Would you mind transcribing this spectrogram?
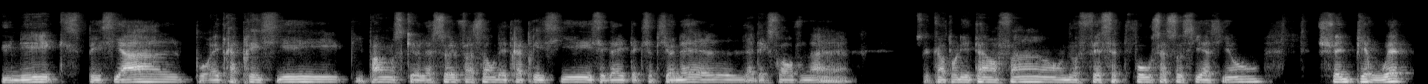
unique, spécial, pour être apprécié, puis il pense que la seule façon d'être apprécié, c'est d'être exceptionnel, d'être extraordinaire. Parce que quand on était enfant, on a fait cette fausse association. Je fais une pirouette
